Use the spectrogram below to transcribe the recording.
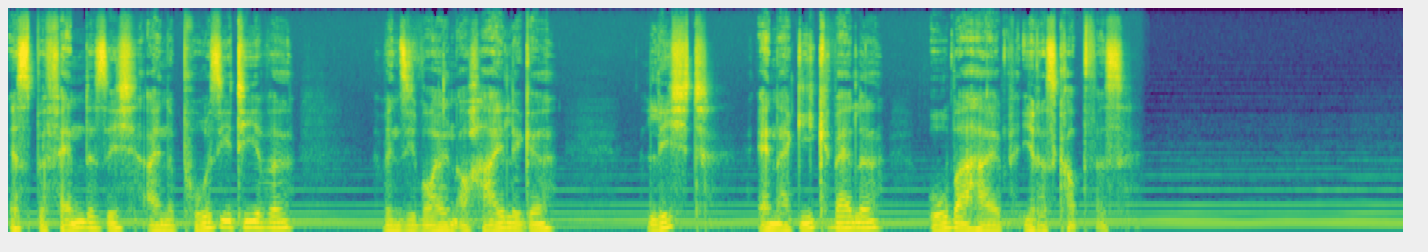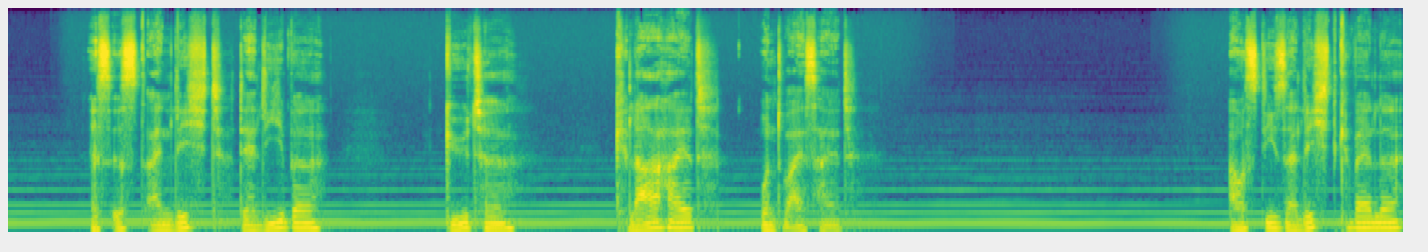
es befände sich eine positive, wenn Sie wollen auch heilige Licht-Energiequelle oberhalb Ihres Kopfes. Es ist ein Licht der Liebe, Güte, Klarheit und Weisheit. Aus dieser Lichtquelle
